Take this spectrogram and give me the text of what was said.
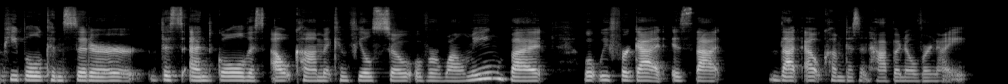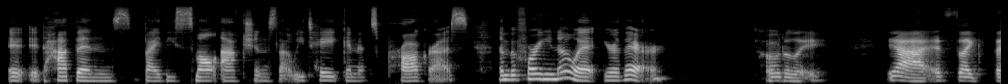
people consider this end goal, this outcome, it can feel so overwhelming. But what we forget is that that outcome doesn't happen overnight it, it happens by these small actions that we take and it's progress. And before you know it, you're there. Totally. Yeah. It's like the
